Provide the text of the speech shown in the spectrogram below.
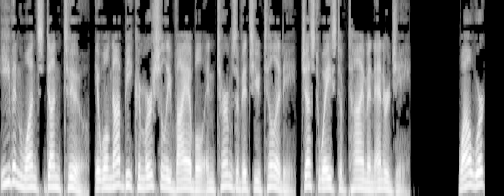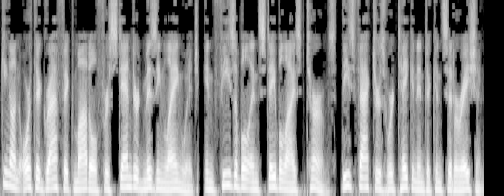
Even once done too, it will not be commercially viable in terms of its utility, just waste of time and energy. While working on orthographic model for standard Mizing language, in feasible and stabilized terms, these factors were taken into consideration.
